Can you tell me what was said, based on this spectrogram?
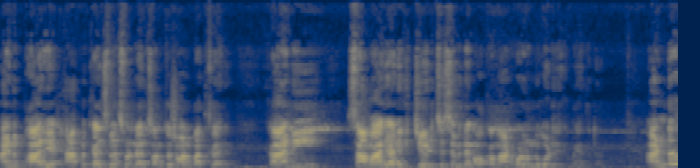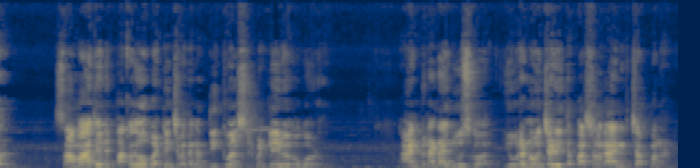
ఆయన భార్య హ్యాపీ కలిసిమెలిసి ఉండాలి. సంతోషం వాళ్ళు బతకాలి. కానీ సమాజానికి చేడు చేసే విధంగా ఒక మాట కూడా ఉండకూడదు ఇక మీదట. అండ్ సమాజాన్ని పక్కదో పట్టించే విధంగా దిక్కువైన స్టేట్మెంట్లు ఏవి ఇవ్వకూడదు. ఆయన పైన ఆయన చూసుకోవాలి. ఎవరైనా వచ్చి అడిగితే పర్సనల్గా ఆయనకి చెప్పమనండి.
